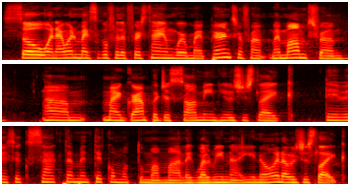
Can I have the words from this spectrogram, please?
So when I went to Mexico for the first time, where my parents are from, my mom's from, um, my grandpa just saw me and he was just like, "Te ves exactamente como tu mamá, like Balbina," you know. And I was just like,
